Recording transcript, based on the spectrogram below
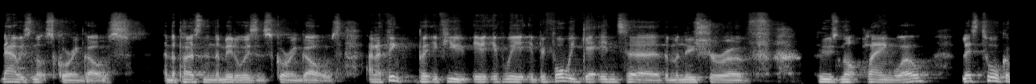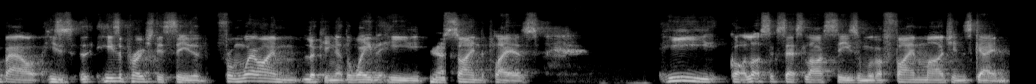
Now he's not scoring goals, and the person in the middle isn't scoring goals. And I think, but if you, if we, before we get into the minutia of who's not playing well, let's talk about his his approach this season. From where I'm looking at the way that he Yeah. signed players, he got a lot of success last season with a fine margins game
